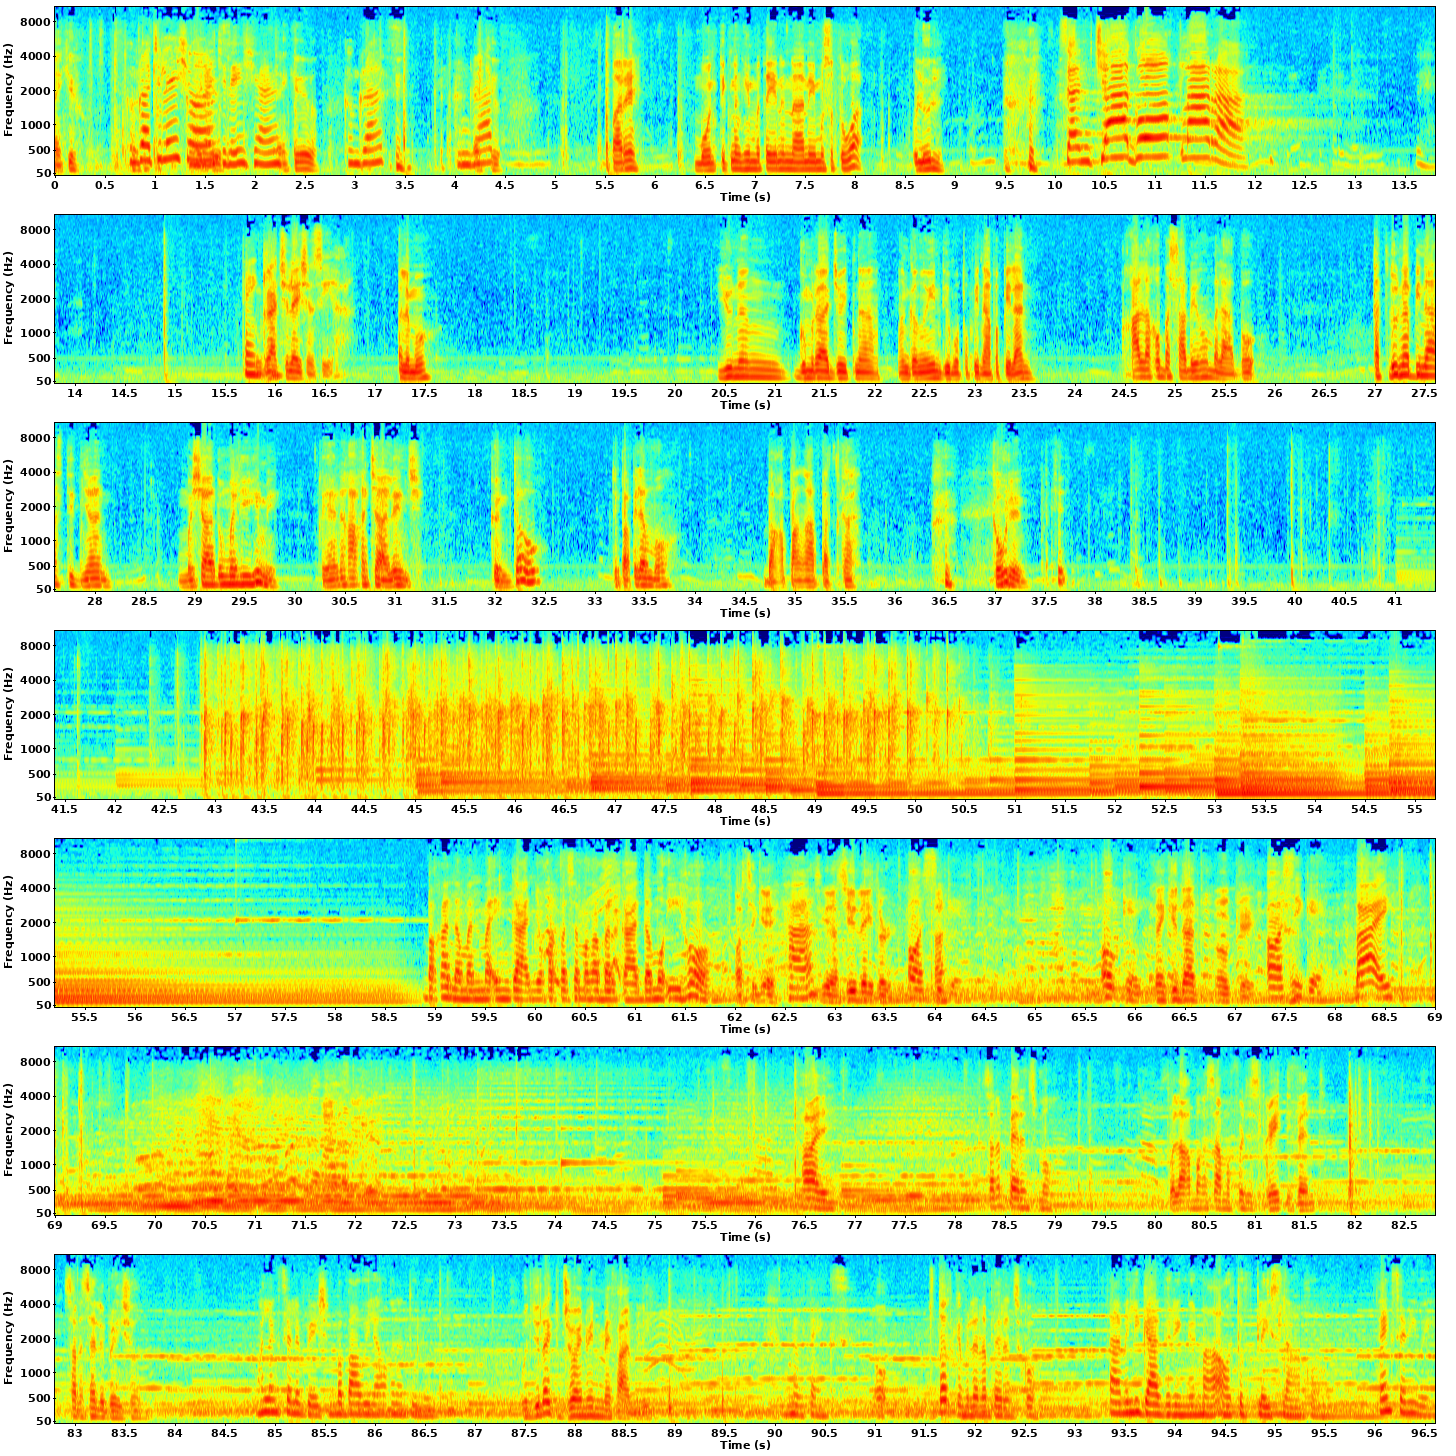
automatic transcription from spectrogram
Thank you. Congratulations. Congratulations. Thank you. Congrats. Thank Congrats. you. Pare, muntik nang himatayin ng nanay mo sa tuwa. Ulul. Santiago Clara, Thank you. Congratulations, Iha. Alam mo, yun ang gumraduate na hanggang ngayon di mo pa pinapapilan. Akala ko ba sabi mo malabo? Tatlo na binastid niyan. Masyadong malihim eh. Kaya nakaka-challenge. Ganda oh. Di papilan mo. Baka pang-apat ka. Ikaw rin. Baka naman maengganyo ka pa sa mga barkada mo, iho. Oh, sige. Ha? Sige, see you later. O, sige. Okay. Thank you, Dad. Okay. O, sige. Bye. Hi. Saan ang parents mo? Wala ka bang kasama for this great event? Saan ang celebration? Walang celebration. Babawi lang ako ng tulog. Would you like to join me in my family? No thanks. Oh, total kami lang ng parents ko. Family gathering yun. Mga out of place lang ako. Thanks anyway.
